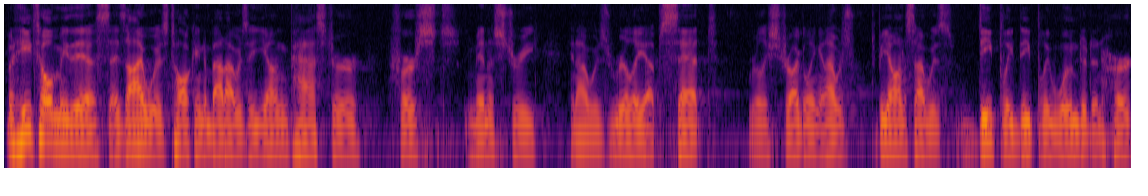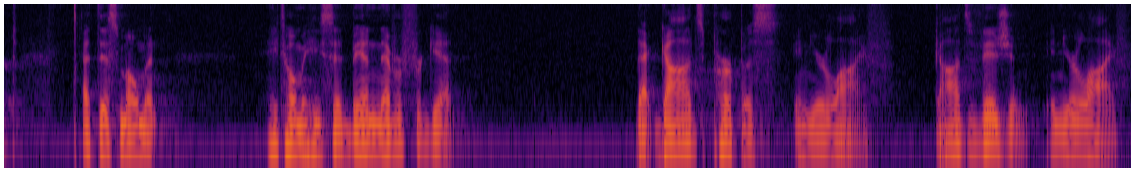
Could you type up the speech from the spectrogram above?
But he told me this as I was talking about, I was a young pastor, first ministry, and I was really upset, really struggling. And I was, to be honest, I was deeply, deeply wounded and hurt at this moment. He told me, he said, Ben, never forget that God's purpose in your life God's vision in your life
